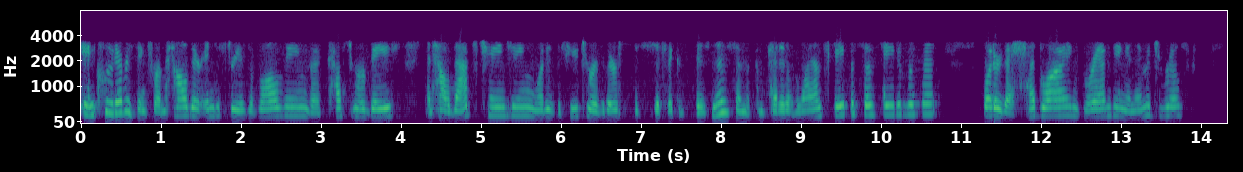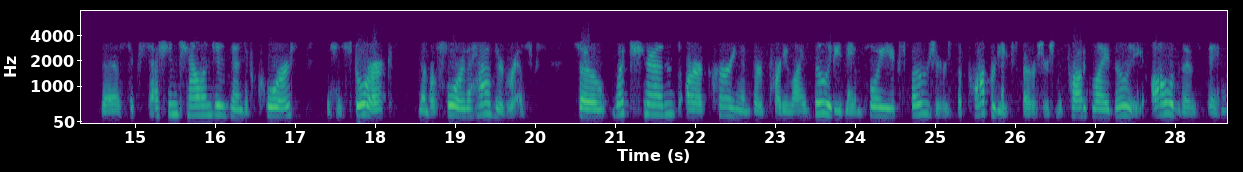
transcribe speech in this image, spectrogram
include everything from how their industry is evolving, the customer base, and how that's changing, what is the future of their specific business and the competitive landscape associated with it, what are the headline, branding, and image risks? The succession challenges, and of course, the historic, number four, the hazard risks. So what trends are occurring in third party liability, the employee exposures, the property exposures, the product liability, all of those things.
